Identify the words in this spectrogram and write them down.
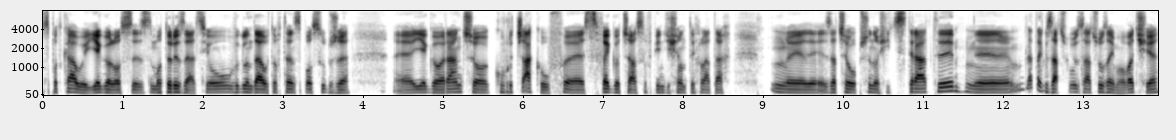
spotkały jego losy z motoryzacją, wyglądało to w ten sposób, że jego rancho kurczaków swego czasu w 50 latach zaczęło przynosić straty, e, dlatego zaczął, zaczął zajmować się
